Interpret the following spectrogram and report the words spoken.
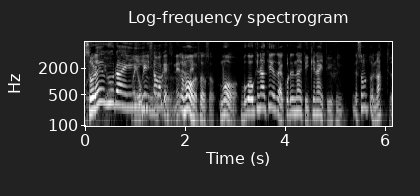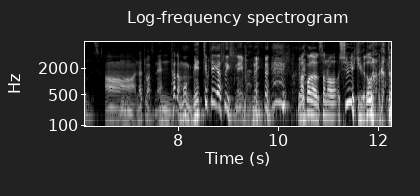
それぐらい、まあ、予言したわけですねもうそうそう。もう僕は沖縄経済これでないといけないというふうにでその通りになってるんです。ああ、うん、なってますね、ただもうめちゃくちゃ安いですね今ね、まあこのその収益がどうなのかと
